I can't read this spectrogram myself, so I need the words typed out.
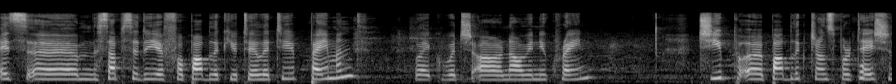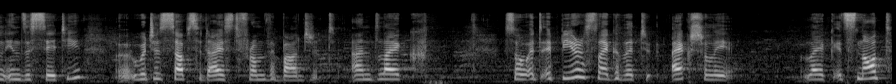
it's um, subsidy for public utility payment like which are now in ukraine. Cheap uh, public transportation in the city uh, which is subsidized from the budget. And like so it appears like that actually like it's not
